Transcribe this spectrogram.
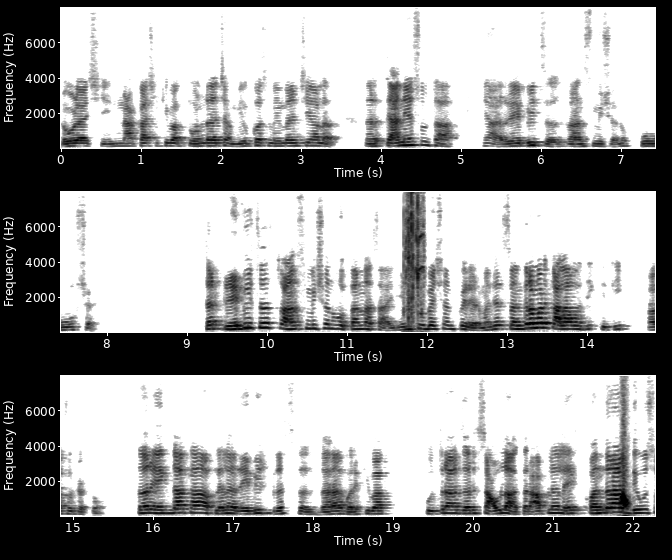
डोळ्याशी नाकाशी किंवा तोंडाच्या म्युकस मेम्ब्रेनशी आला तर त्याने सुद्धा या रेबीचं ट्रान्समिशन होऊ शकते. तर रेबीचं ट्रान्समिशन होतानाचा इन्क्युबेशन पिरियड म्हणजे संक्रमण कालावधी किती असू शकतो? तर एकदा का आपल्याला रेबीज ग्रस्त जनावर किंवा कुत्रा जर चावला तर आपल्याला एक पंधरा दिवस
